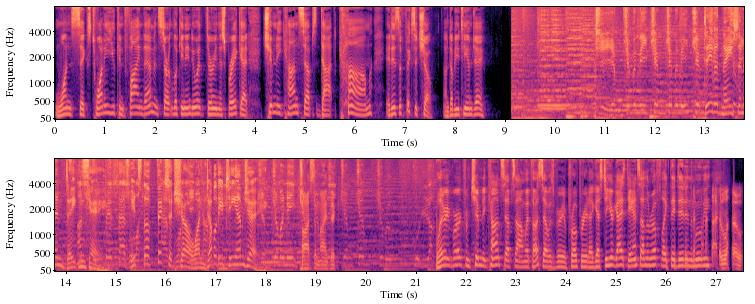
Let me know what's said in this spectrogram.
1620. You can find them and start looking into it during this break at chimneyconcepts.com. It is a Fix It Show on WTMJ. Chim, chimney, chim, chimney, chim, David Nason and Dayton A Kane. It's the Fix It Show on can be. WTMJ. Chim, chimney, chim, Awesome, chimney, Isaac. Larry Berg from Chimney Concepts on with us. That was very appropriate, I guess. Do your guys dance on the roof like they did in the movie? I love,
